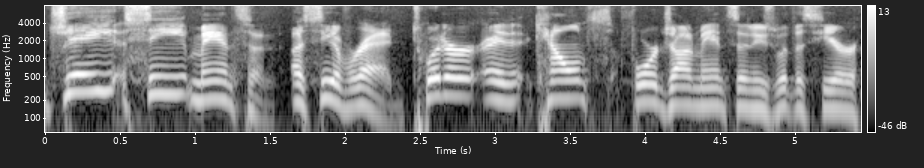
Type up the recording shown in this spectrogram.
J.C. Manson, a sea of red. Twitter accounts for Jon Manson, who's with us here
